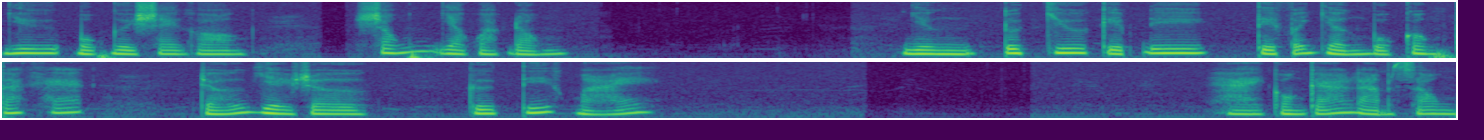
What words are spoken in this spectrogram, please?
như một người Sài Gòn, sống và hoạt động. Nhưng tôi chưa kịp đi thì phải nhận một công tác khác, trở về rờ, cứ tiếc mãi. Hai con cá làm xong,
